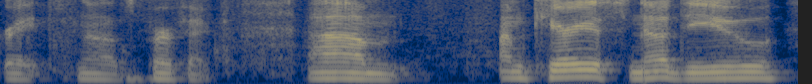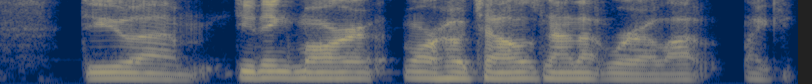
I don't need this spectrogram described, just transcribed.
Great. No, that's perfect. Um, I'm curious to know, do you do you um do you think more more hotels now that we're a lot like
